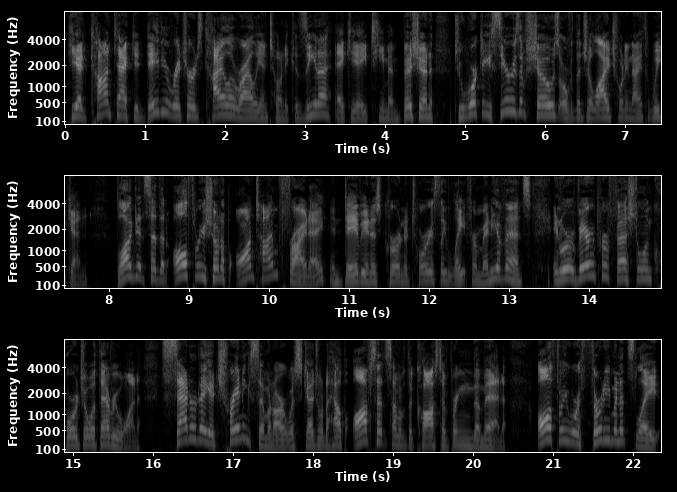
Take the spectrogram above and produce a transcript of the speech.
he had contacted Davey Richards, Kyle O'Reilly, and Tony Kozina, aka Team Ambition, to work a series of shows over the July 29th weekend. Blogdit said that all three showed up on time Friday, and Davey and his crew are notoriously late for many events, and were very professional and cordial with everyone. Saturday, a training seminar was scheduled to help offset some of the cost of bringing them in. All three were 30 minutes late,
